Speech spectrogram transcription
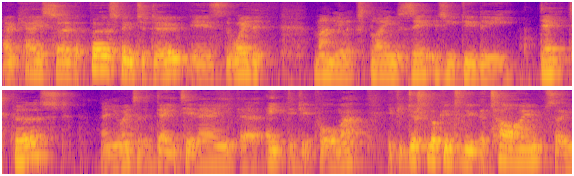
Okay, so the first thing to do is the way the manual explains it is you do the date first, and you enter the date in a uh, 8 digit format. If you're just looking to do the time, so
